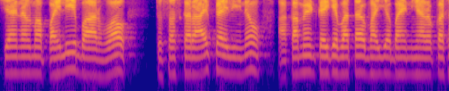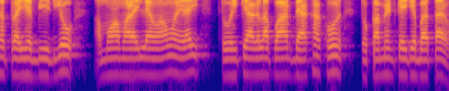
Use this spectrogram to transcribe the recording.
चैनल में पहली बार हुआ तो सब्सक्राइब कर ली नो? आ कमेंट करके बताओ भैया बहन यार कसत रही है वीडियो मुआ मड़ाई ले आई तो वही के अगला पार्ट देखा खो तो कमेंट करके बताओ।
